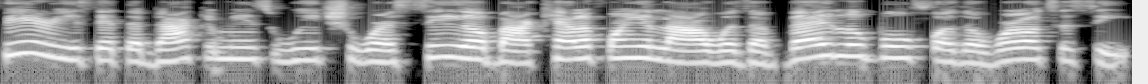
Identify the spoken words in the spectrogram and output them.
furious that the documents, which were sealed by California law, was available for the world to see.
